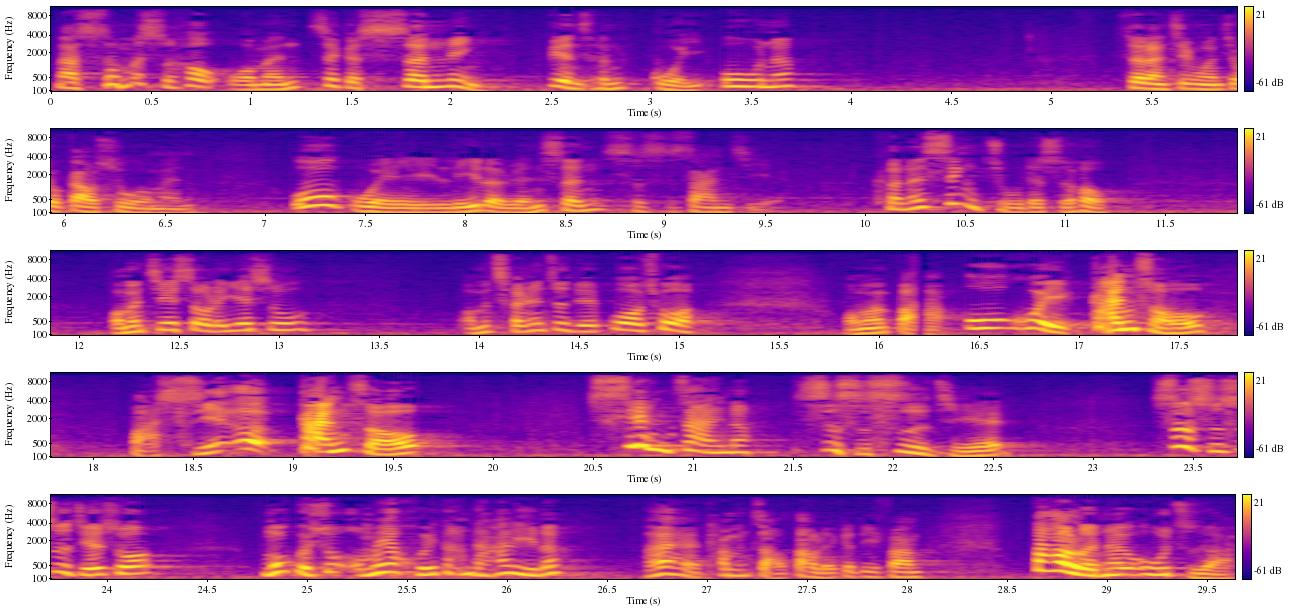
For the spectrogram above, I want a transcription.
那什么时候我们这个生命变成鬼屋呢？这段经文就告诉我们，乌鬼离了人生四十三节。可能信主的时候，我们接受了耶稣，我们承认自己的过错，我们把污秽赶走，把邪恶赶走。现在呢，四十四节，四十四节说，魔鬼说我们要回到哪里呢？哎，他们找到了一个地方，到了那个屋子啊，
